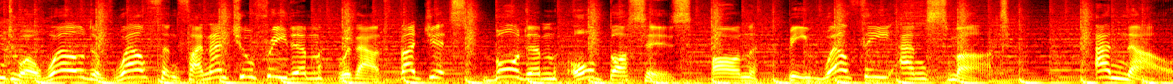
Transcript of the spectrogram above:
Into a world of wealth and financial freedom without budgets, boredom, or bosses on Be Wealthy and Smart. And now,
